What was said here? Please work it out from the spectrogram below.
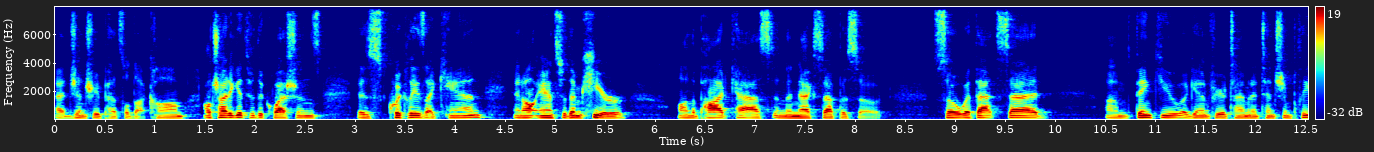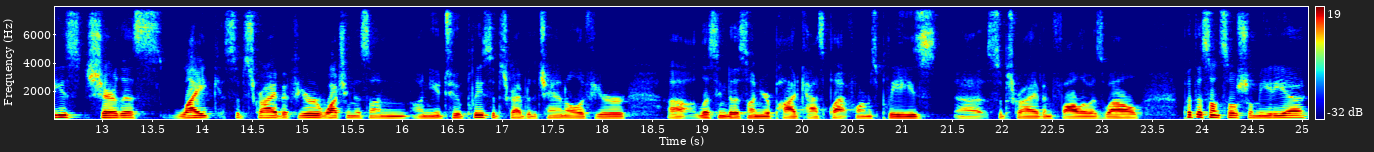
at gentrypetzold.com. I'll try to get through the questions as quickly as I can, and I'll answer them here on the podcast in the next episode. So, with that said, um, thank you again for your time and attention. Please share this, like, subscribe. If you're watching this on, on YouTube, please subscribe to the channel. If you're uh, listening to this on your podcast platforms, please uh, subscribe and follow as well. put this on social media,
